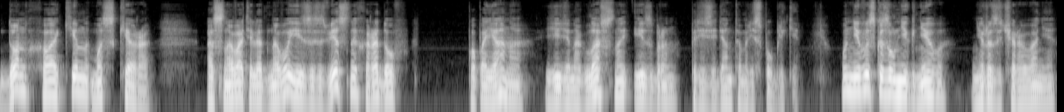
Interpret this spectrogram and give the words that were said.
Дон Хоакин Москера — основатель одного из известных родов. Попаяна единогласно избран президентом республики. Он не высказал ни гнева, ни разочарования,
